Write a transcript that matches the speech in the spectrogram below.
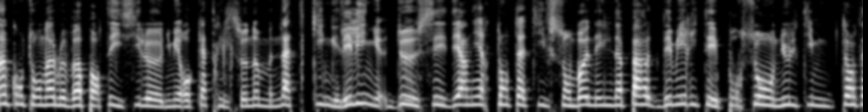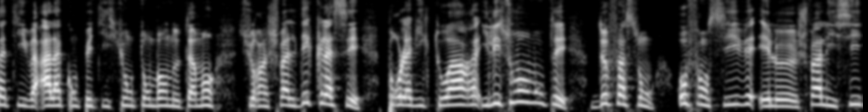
incontournable va porter ici le numéro 4, il se nomme Nat King. Les lignes de ses dernières tentatives sont bonnes et il n'a pas démérité pour son ultime tentative à la compétition, tombant notamment sur un cheval déclassé pour la victoire. Il est souvent monté de façon offensive et le cheval ici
